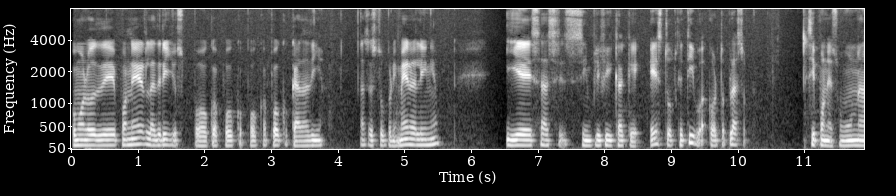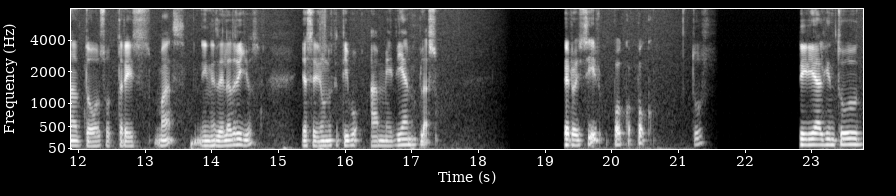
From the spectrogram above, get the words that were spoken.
como lo de poner ladrillos poco a poco, poco a poco, cada día. Haces tu primera línea y esa simplifica que es tu objetivo a corto plazo. Si pones una, dos o tres más líneas de ladrillos, ya sería un objetivo a mediano plazo. Pero es ir poco a poco. Tú, diría alguien, tú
